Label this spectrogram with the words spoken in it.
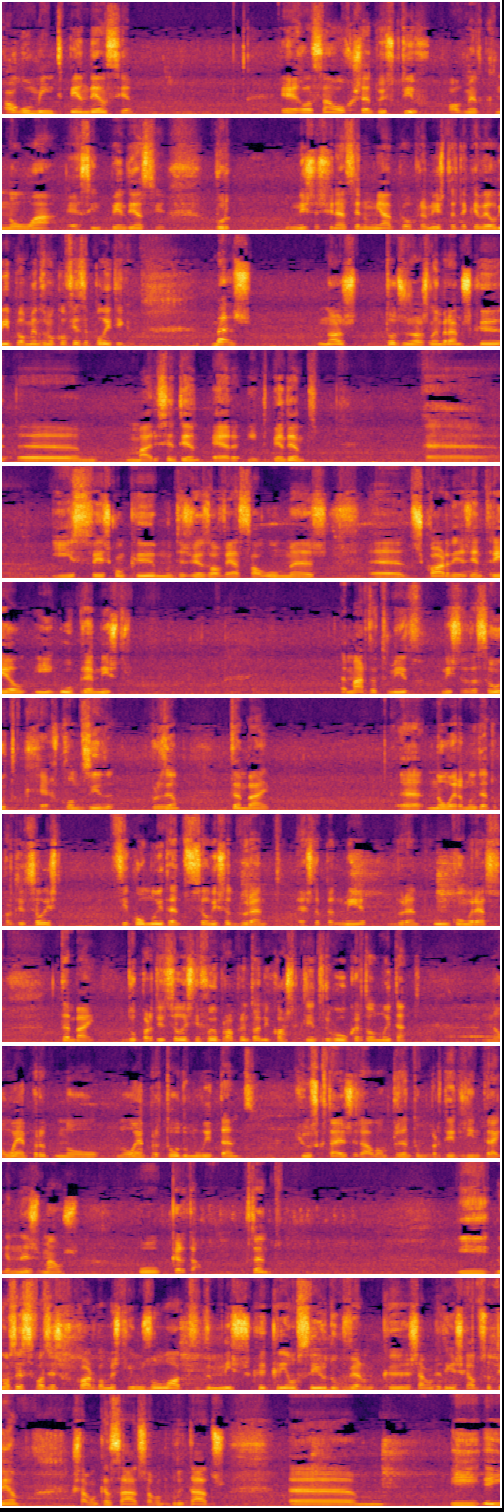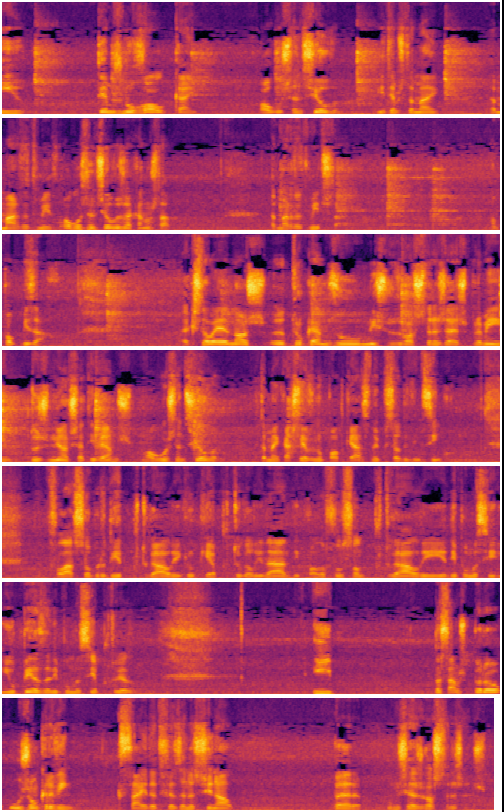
alguma independência em relação ao restante do Executivo. Obviamente que não há essa independência porque o Ministro das Finanças é nomeado pelo Primeiro-Ministro, tem que haver ali pelo menos uma confiança política. Mas nós, todos nós lembramos que uh, Mário Centeno era independente. Uh, e isso fez com que muitas vezes houvesse algumas uh, discórdias entre ele e o Primeiro-Ministro. A Marta Temido, Ministra da Saúde, que é reconduzida, por exemplo, também uh, não era militante do Partido Socialista. Ficou militante socialista durante esta pandemia, durante um congresso também do Partido Socialista e foi o próprio António Costa que lhe entregou o cartão de militante. Não é para, não, não é para todo militante que o secretário-geral ou um presidente de um partido lhe entrega nas mãos o cartão. Portanto, e não sei se vocês recordam, mas tínhamos um lote de ministros que queriam sair do governo, que achavam que tinha chegado o seu tempo, estavam cansados, estavam debilitados. e aí temos no rol quem? Augusto Santos Silva e temos também a Marta Temido. Augusto Santos Silva já cá não estava. A Marta Temido está. É um pouco bizarro. A questão é, nós uh, trocamos o Ministro dos Negócios Estrangeiros, para mim, dos melhores que já tivemos, Augusto Santos Silva, também cá esteve no podcast, no episódio 25, a falar sobre o Dia de Portugal e aquilo que é a Portugalidade e qual a função de Portugal e, a diplomacia, e o peso da diplomacia portuguesa. E passámos para o João Cravinho, que sai da Defesa Nacional para o Ministério dos Negócios Estrangeiros.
